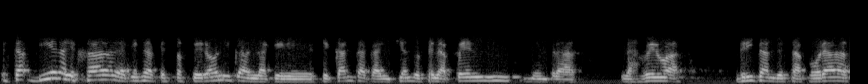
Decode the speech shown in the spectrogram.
Está bien alejada de aquella testosterónica en la que se canta acariciándose la pelvis mientras las bebas gritan desaforadas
